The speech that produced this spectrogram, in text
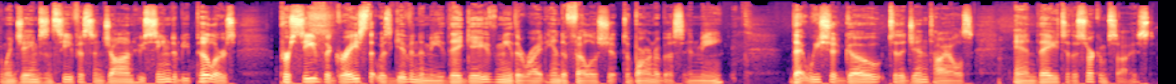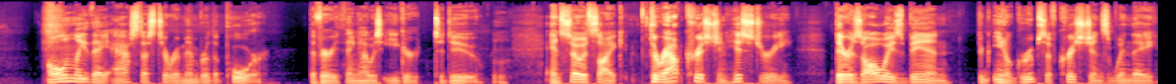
when James and Cephas and John, who seemed to be pillars, perceived the grace that was given to me, they gave me the right hand of fellowship to Barnabas and me, that we should go to the Gentiles and they to the circumcised. Only they asked us to remember the poor the very thing I was eager to do. And so it's like throughout Christian history, there has always been, you know, groups of Christians when they,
